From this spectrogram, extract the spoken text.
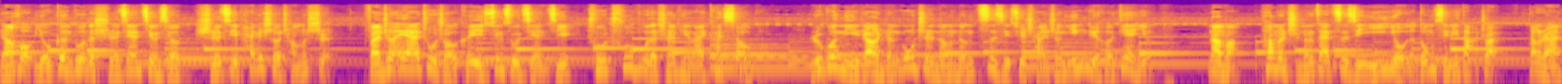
然后有更多的时间进行实际拍摄尝试。反正 AI 助手可以迅速剪辑出初步的成品来看效果。如果你让人工智能能自己去产生音乐和电影，那么他们只能在自己已有的东西里打转。当然，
